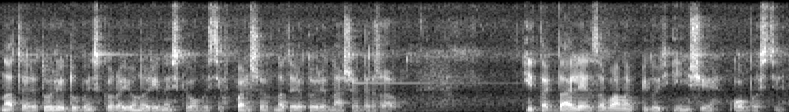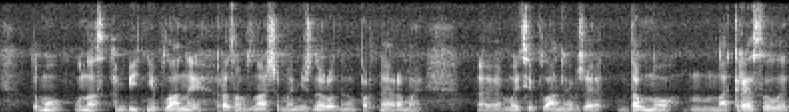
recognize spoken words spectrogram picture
на території Дубинського району Рівненської області, вперше на території нашої держави. І так далі за вами підуть інші області. Тому у нас амбітні плани разом з нашими міжнародними партнерами. Е, Ми ці плани вже давно накреслили,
